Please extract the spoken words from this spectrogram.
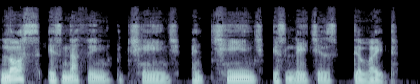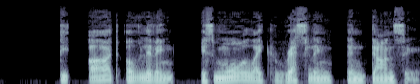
Loss is nothing but change, and change is nature's delight. The art of living is more like wrestling than dancing.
